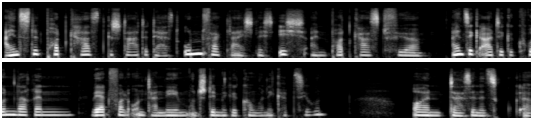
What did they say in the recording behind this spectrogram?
Einzelpodcast gestartet, der heißt Unvergleichlich Ich, ein Podcast für einzigartige Gründerin, wertvolle Unternehmen und stimmige Kommunikation. Und da sind jetzt äh,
